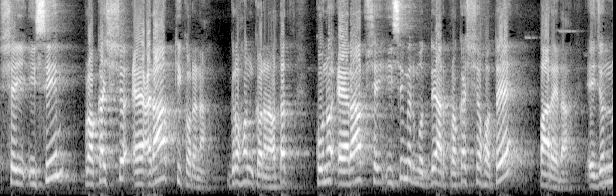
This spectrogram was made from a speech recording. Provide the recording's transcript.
সেই ইসিম প্রকাশ্য এরাব কি করে না? গ্রহণ করে না। অর্থাৎ কোনো এরাব সেই ইসিমের মধ্যে আর প্রকাশ্য হতে পারে না। এই জন্য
